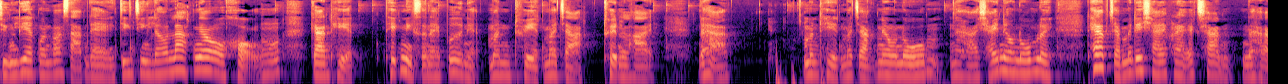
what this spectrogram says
จึงเรียกมันว่าสามแดง จริง ๆ แล้วลากเหง้าของการเทรดเทคนิคสไนเปอร์เนี่ยมันเทรดมาจากเทรนไลน์นะคะ มันเทรดมาจากแนวโน้มนะคะใช้แนวโน้มเลย แทบจะไม่ได้ใช้ price action นะคะ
